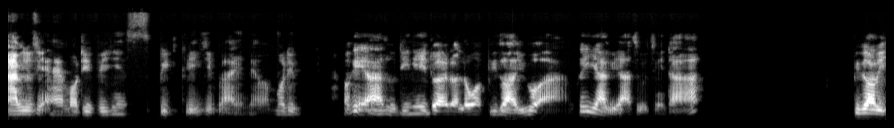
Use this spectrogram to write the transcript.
I'm using a motivation speak လေးကြီးပါရင်တော့ motiv Okay အားဆိုဒီနေ့အတွက်တော့လုံးဝပြီးသွားပြီပေါ့အာ Okay ရပြီအားဆိုရင်ဒါပြီးသွားပြီ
